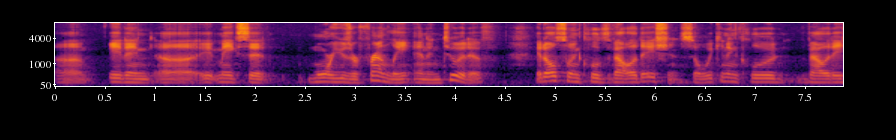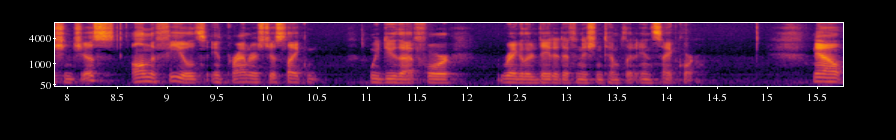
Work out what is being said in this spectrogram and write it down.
uh, it, in, uh, it makes it more user-friendly and intuitive, it also includes validation. So we can include validation just on the fields in parameters just like we do that for regular data definition template in Sitecore. Now,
